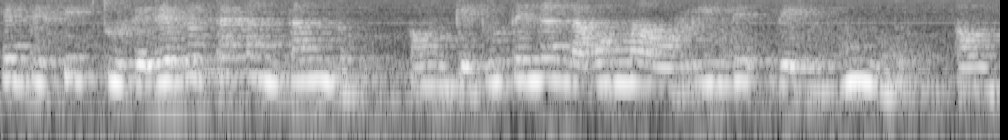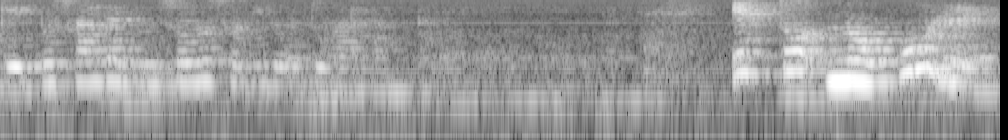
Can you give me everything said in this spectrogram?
Es decir, tu cerebro está cantando, aunque tú tengas la voz más horrible del mundo, aunque no salga ni un solo sonido de tu garganta. Esto no ocurre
